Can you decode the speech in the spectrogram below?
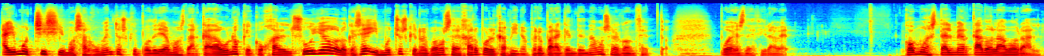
hay muchísimos argumentos que podríamos dar, cada uno que coja el suyo o lo que sea, y muchos que nos vamos a dejar por el camino, pero para que entendamos el concepto, puedes decir, a ver, ¿cómo está el mercado laboral?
